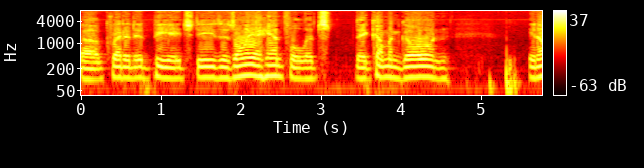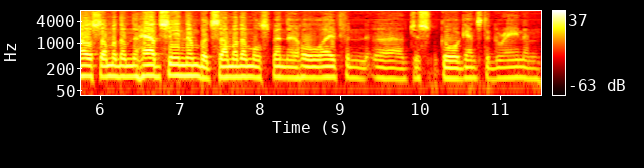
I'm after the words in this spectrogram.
uh, credited PhDs. There's only a handful that's they come and go, and you know, some of them have seen them, but some of them will spend their whole life and uh, just go against the grain and.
